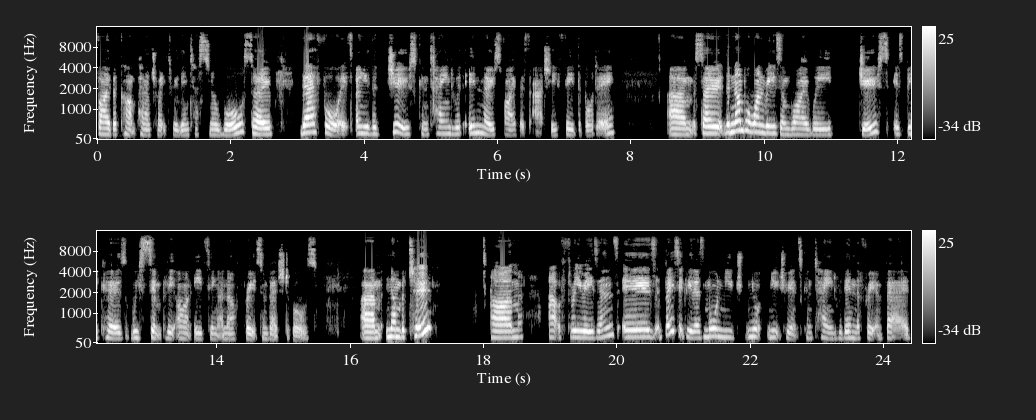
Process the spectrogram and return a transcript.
fiber can't penetrate through the intestinal wall. So, therefore, it's only the juice contained within those fibers that actually feed the body. Um, so, the number one reason why we juice is because we simply aren't eating enough fruits and vegetables. Um, number two, um, out of three reasons, is basically there's more nut- nutrients contained within the fruit and veg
